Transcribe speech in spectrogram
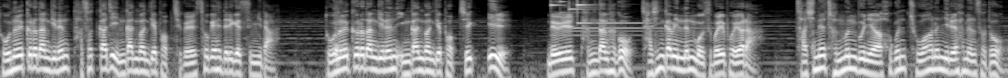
돈을 끌어당기는 다섯 가지 인간관계 법칙을 소개해드리겠습니다. 돈을 끌어당기는 인간관계 법칙 1. 늘 당당하고 자신감 있는 모습을 보여라. 자신의 전문 분야 혹은 좋아하는 일을 하면서도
